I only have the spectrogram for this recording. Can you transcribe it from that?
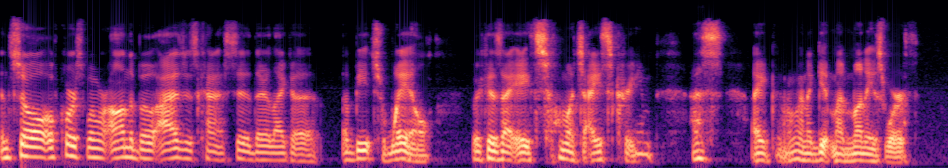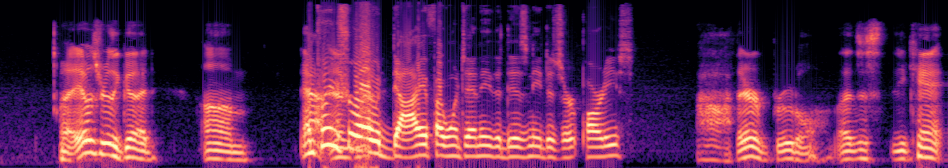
And so, of course, when we're on the boat, I just kind of sit there like a, a beach whale because I ate so much ice cream. I was like, I'm gonna get my money's worth. But it was really good. Um, I'm pretty sure I would die if I went to any of the Disney dessert parties. Ah, they're brutal. I just you can't.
